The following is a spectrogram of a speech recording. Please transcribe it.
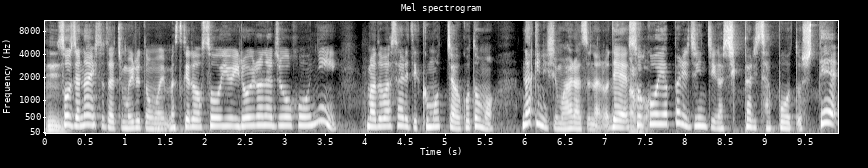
う、うん、そうじゃない人たちもいると思いますけどそういういろいろな情報に惑わされて曇っちゃうこともなきにしもあらずなのでそこをやっぱり人事がしっかりサポートして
